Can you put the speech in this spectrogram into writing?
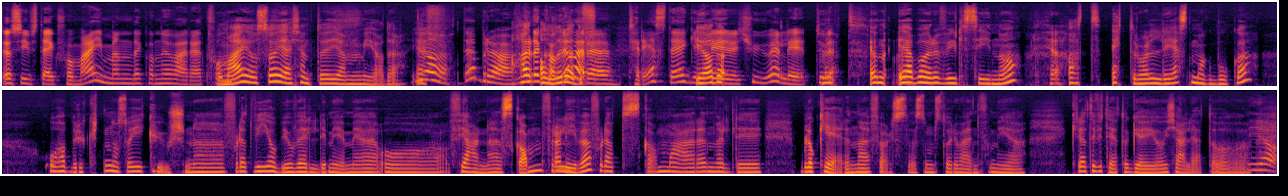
det er syv steg for meg, men det kan jo være et For meg også. Jeg kjente igjen mye av det. Jeg, Ja, det er bra. Men det kan jo være tre steg, Ja, det- eller 20, eller du Men- vet. jeg, bare vil si nå at etter å ha lest Mageboka, og har brukt den også i kursene For vi jobber jo veldig mye med å fjerne skam fra livet. For skam er en veldig blokkerende følelse som står i veien for mye kreativitet og gøy og kjærlighet og Ja.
